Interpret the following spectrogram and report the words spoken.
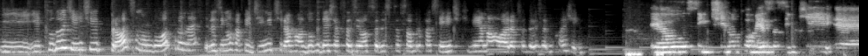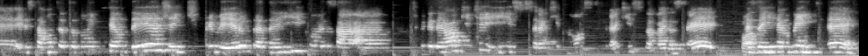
E, e, tudo a gente próximo um do outro, né? Eles vinham rapidinho, tiravam a dúvida e já faziam a solicitação para o paciente que vinha na hora fazer o exame com a gente. Eu senti no começo assim que é, eles estavam tentando entender a gente primeiro, para daí começar a tipo, entender ah, o que, que é isso? Será que, nossa, será que isso vai dar certo? Mas aí realmente, é,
